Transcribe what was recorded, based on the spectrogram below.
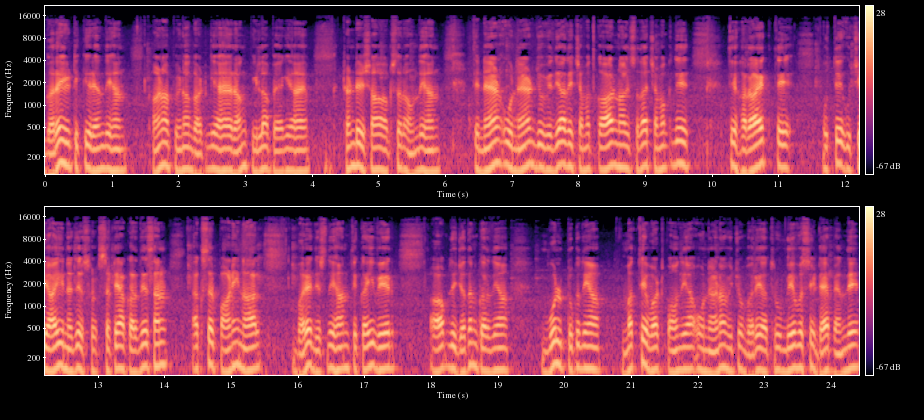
ਘਰੇ ਹੀ ਟਿੱਕੇ ਰਹਿੰਦੇ ਹਨ। ਖਾਣਾ ਪੀਣਾ ਘਟ ਗਿਆ ਹੈ, ਰੰਗ ਪੀਲਾ ਪੈ ਗਿਆ ਹੈ। ਠੰਡੇ ਸ਼ਾਹ ਅਕਸਰ ਆਉਂਦੇ ਹਨ ਤੇ ਨੈਣ, ਉਹ ਨੈਣ ਜੋ ਵਿਦਿਆ ਦੇ ਚਮਤਕਾਰ ਨਾਲ ਸਦਾ ਚਮਕਦੇ ਤੇ ਹਰਾਇਕ ਤੇ ਉੱਤੇ ਉਚਾਈ ਨਜ਼ਰ ਸਟਿਆ ਕਰਦੇ ਸਨ। ਅਕਸਰ ਪਾਣੀ ਨਾਲ ਭਰੇ ਦਿਸਦੇ ਹਨ ਤੇ ਕਈ ਵੇਰ ਆਪ ਦੇ ਯਤਨ ਕਰਦਿਆਂ, ਬੁੱਲ ਟੁਕਦਿਆਂ ਮੱਥੇ ਵਟ ਪਾਉਂਦਿਆਂ ਉਹ ਨੈਣਾ ਵਿੱਚੋਂ ਭਰੇ ਅਥਰੂ ਬੇਵਸੇ ਡਹਿ ਪੈਂਦੇ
